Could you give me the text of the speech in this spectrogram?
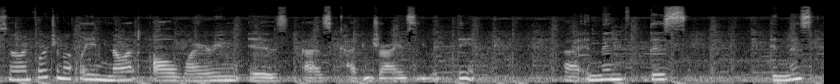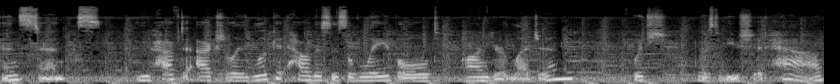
So unfortunately, not all wiring is as cut and dry as you would think. Uh, and then this, in this instance, you have to actually look at how this is labeled on your legend, which most of you should have.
